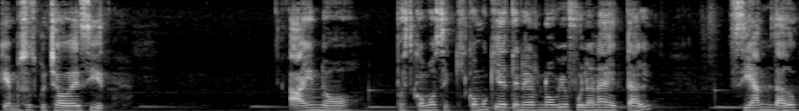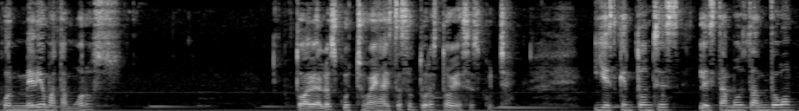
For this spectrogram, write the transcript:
que hemos escuchado decir, ay no, pues cómo, se, cómo quiere tener novio fulana de tal si han dado con medio matamoros. Todavía lo escucho, ¿eh? a estas alturas todavía se escucha. Y es que entonces le estamos dando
